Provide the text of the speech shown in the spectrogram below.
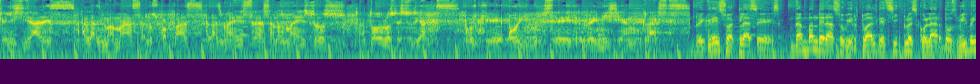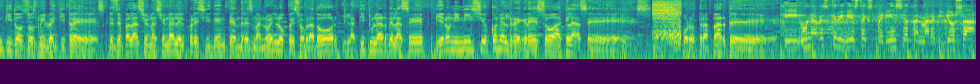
Felicidades a las mamás, a los papás, a las maestras, a los maestros, a todos los estudiantes, porque hoy se reinician clases. Regreso a clases. Dan banderazo virtual de ciclo escolar 2022-2023. Desde Palacio Nacional, el presidente Andrés Manuel López Obrador y la titular de la SEP dieron inicio con el regreso a clases. Por otra parte, Y una vez que viví esta experiencia tan maravillosa,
